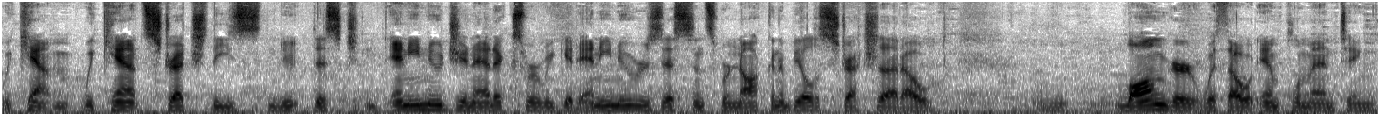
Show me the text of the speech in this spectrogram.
we can't we can't stretch these new this any new genetics where we get any new resistance we're not going to be able to stretch that out longer without implementing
